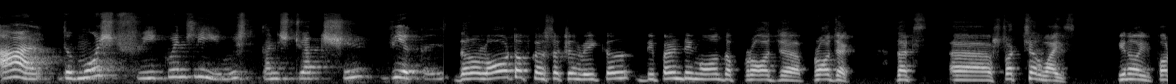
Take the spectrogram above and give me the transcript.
are the most frequently used construction vehicles? There are a lot of construction vehicles depending on the project. Project that's uh, structure wise you know for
